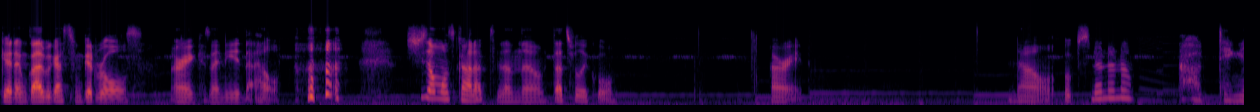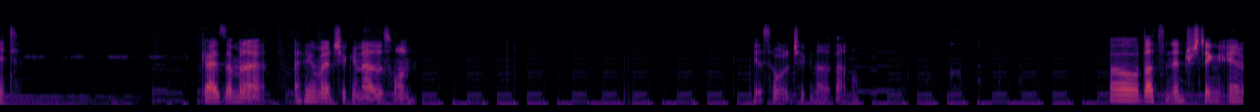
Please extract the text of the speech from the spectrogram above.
Good, I'm glad we got some good rolls. Alright, because I needed that help. She's almost got up to them, though. That's really cool. Alright. Now, oops, no, no, no. Oh, dang it. Guys, I'm gonna, I think I'm gonna chicken out of this one. Yes, I want to check another battle. Oh, that's an interesting an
